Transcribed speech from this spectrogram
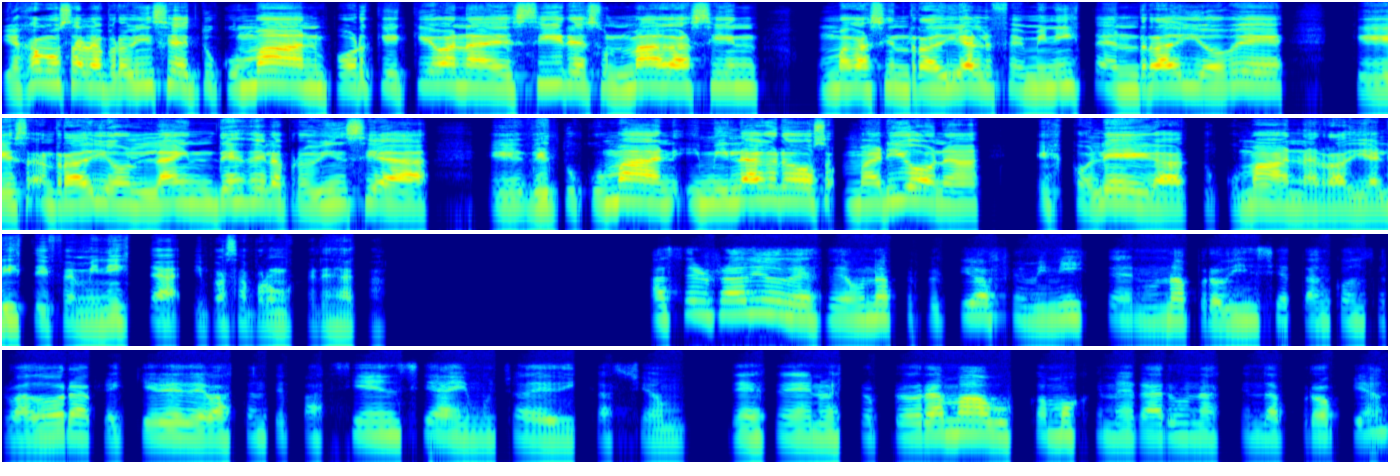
Viajamos a la provincia de Tucumán porque ¿qué van a decir? Es un magazine, un magazine radial feminista en Radio B, que es radio online desde la provincia eh, de Tucumán. Y Milagros Mariona es colega tucumana, radialista y feminista y pasa por Mujeres de Acá. Hacer radio desde una perspectiva feminista en una provincia tan conservadora requiere de bastante paciencia y mucha dedicación. Desde nuestro programa buscamos generar una agenda propia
